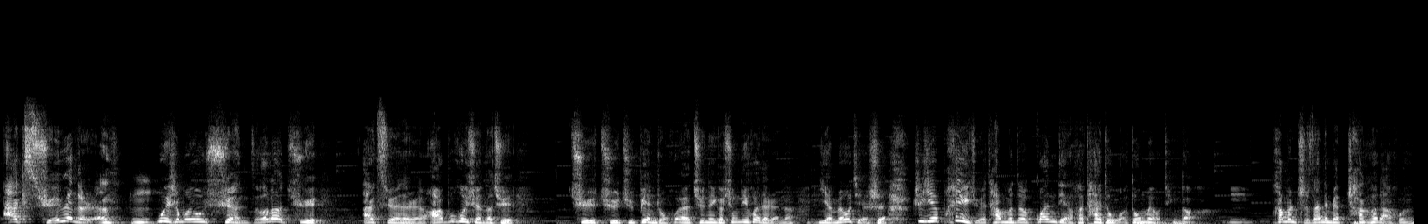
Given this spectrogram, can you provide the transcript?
X 学院的人，嗯，为什么又选择了去 X 学院的人，而不会选择去？去去去变种会呃去那个兄弟会的人呢，也没有解释。这些配角他们的观点和态度我都没有听到，嗯，他们只在那边插科打诨。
